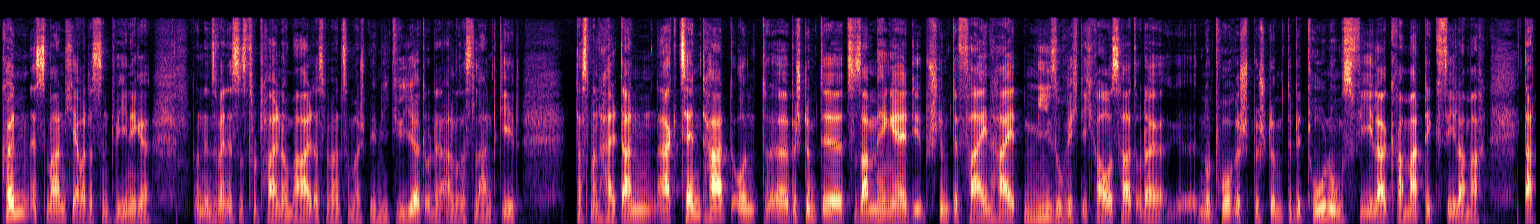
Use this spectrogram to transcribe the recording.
können es manche, aber das sind wenige. Und insofern ist es total normal, dass wenn man zum Beispiel migriert oder in ein anderes Land geht, dass man halt dann einen Akzent hat und äh, bestimmte Zusammenhänge, die bestimmte Feinheiten nie so richtig raus hat oder äh, notorisch bestimmte Betonungsfehler, Grammatikfehler macht. Das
